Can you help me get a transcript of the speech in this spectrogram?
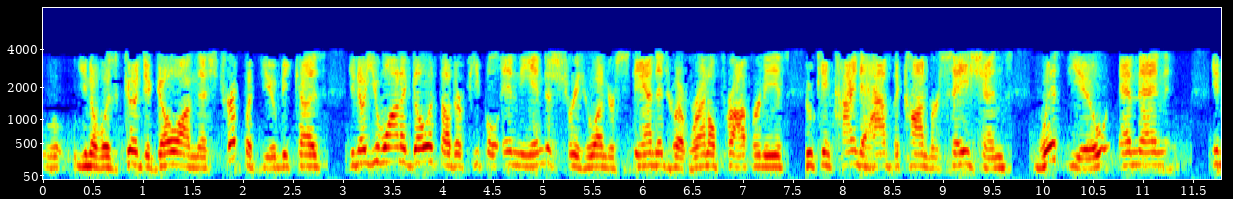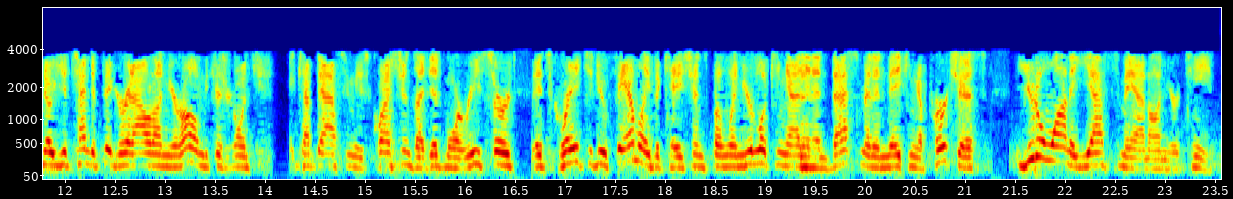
You know, was good to go on this trip with you because you know you want to go with other people in the industry who understand it, who have rental properties, who can kind of have the conversations with you, and then you know, you tend to figure it out on your own because you're going, you kept asking these questions. I did more research. It's great to do family vacations, but when you're looking at an investment and making a purchase, you don't want a yes man on your team.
